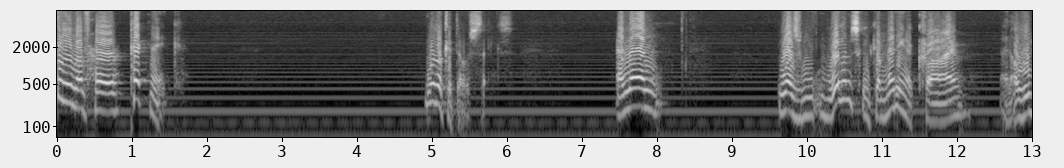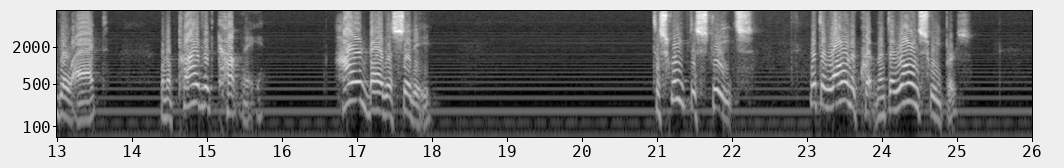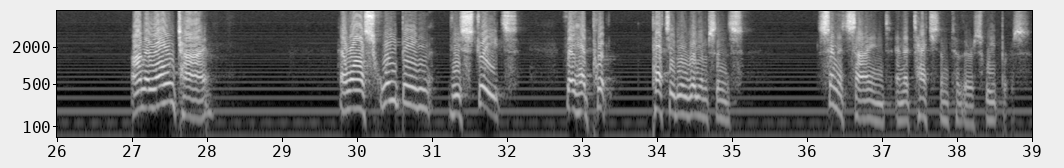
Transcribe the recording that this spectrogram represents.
theme of her picnic. We'll look at those things. And then, was Williamson committing a crime, an illegal act, when a private company hired by the city to sweep the streets with their own equipment, their own sweepers, on their own time, and while sweeping the streets, they had put Patsy Lou Williamson's Senate signs and attached them to their sweepers.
